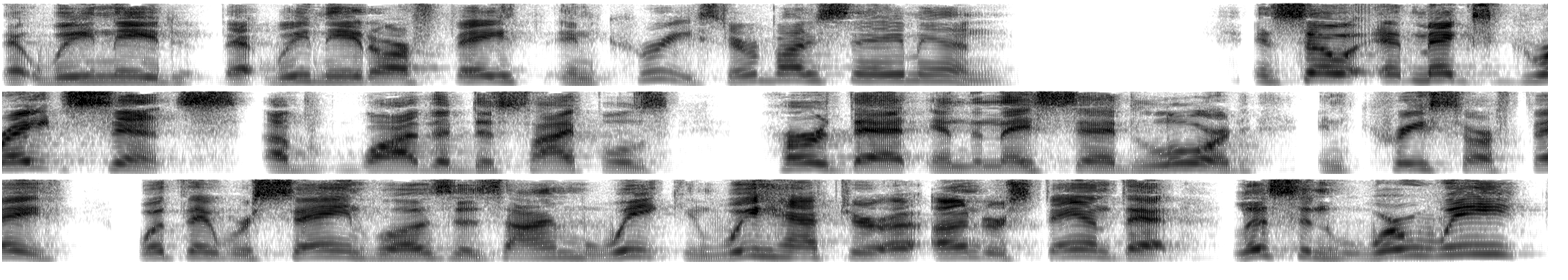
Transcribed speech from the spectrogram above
that we need, that we need our faith increased. Everybody say amen. And so it makes great sense of why the disciples heard that and then they said, Lord, increase our faith what they were saying was is i'm weak and we have to uh, understand that. Listen we're weak.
